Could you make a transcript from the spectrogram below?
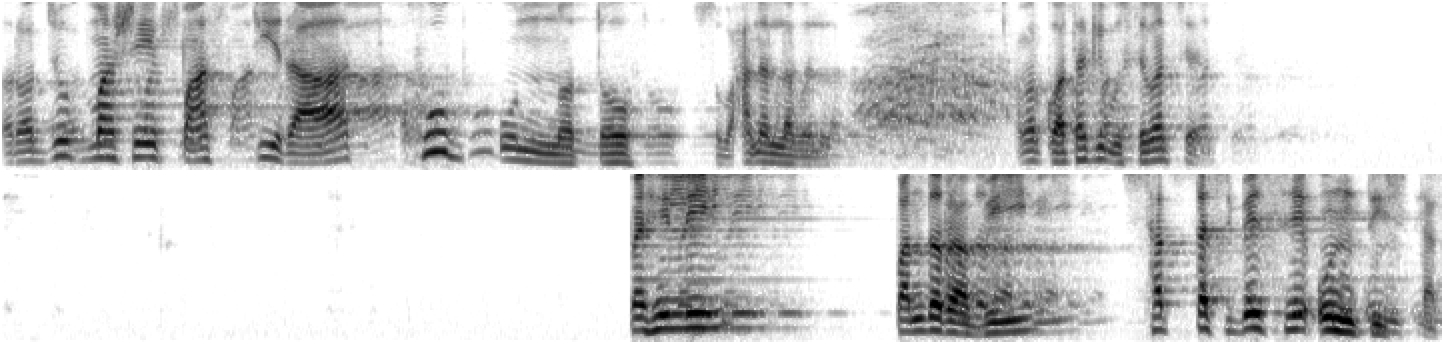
রজব মাসে পাঁচটি রাত খুব উন্নত সুবহানাল্লাহ বলুন আমার কথা কি বুঝতে পারছেন पहली पंद्रहवीं सत्ताईसवे से उनतीस तक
